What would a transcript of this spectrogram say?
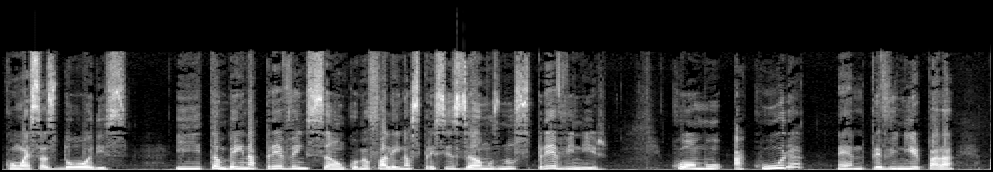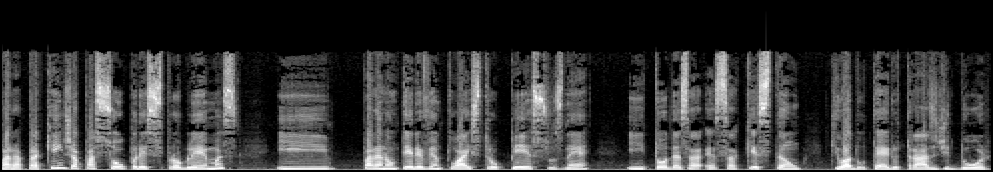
com essas dores. E também na prevenção, como eu falei, nós precisamos nos prevenir, como a cura né? Prevenir para, para, para quem já passou por esses problemas e para não ter eventuais tropeços, né? E toda essa, essa questão que o adultério traz de dor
